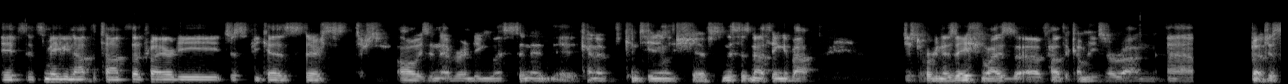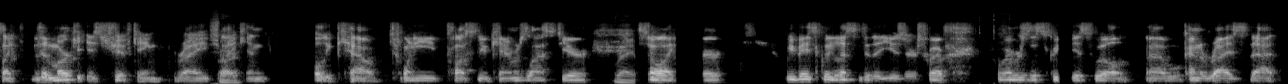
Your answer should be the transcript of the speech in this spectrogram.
It's it's maybe not the top of the priority just because there's there's always a never-ending list and it, it kind of continually shifts. And this is nothing about just organization-wise of how the companies are run. Um, but just like the market is shifting, right? Sure. Like, and holy cow, 20 plus new cameras last year. Right. So like we basically listen to the users, whoever whoever's the squeakiest will uh, will kind of rise that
